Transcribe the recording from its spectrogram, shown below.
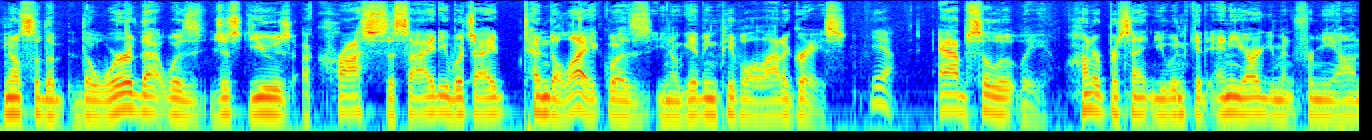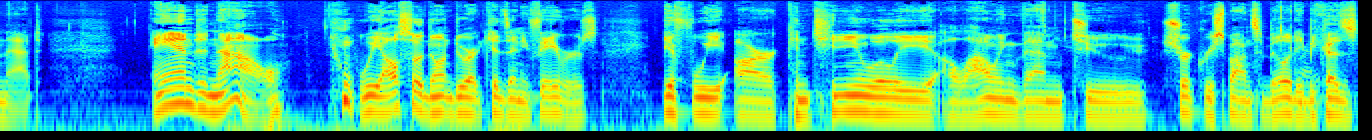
You know, so the the word that was just used across society, which I tend to like, was you know giving people a lot of grace. Yeah, absolutely, hundred percent. You wouldn't get any argument from me on that. And now, we also don't do our kids any favors if we are continually allowing them to shirk responsibility right. because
